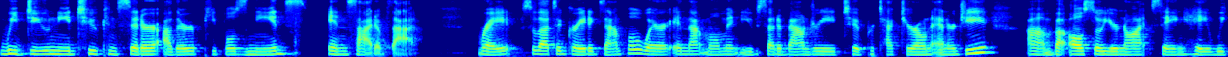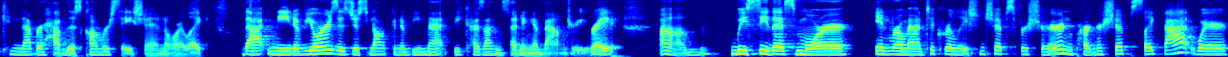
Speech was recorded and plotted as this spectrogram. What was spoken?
we do need to consider other people's needs inside of that. Right. So that's a great example where in that moment you've set a boundary to protect your own energy. Um, but also you're not saying, hey, we can never have this conversation or like that need of yours is just not going to be met because I'm setting a boundary. Right. Um, we see this more in romantic relationships for sure and partnerships like that where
